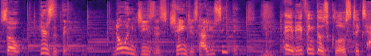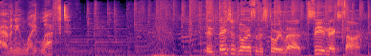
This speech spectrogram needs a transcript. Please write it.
So, here's the thing knowing Jesus changes how you see things. Hey, do you think those glow sticks have any light left? And thanks for joining us in the Story Lab. See you next time.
